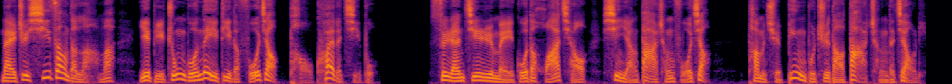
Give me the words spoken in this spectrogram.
乃至西藏的喇嘛也比中国内地的佛教跑快了几步。虽然今日美国的华侨信仰大乘佛教，他们却并不知道大乘的教理。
